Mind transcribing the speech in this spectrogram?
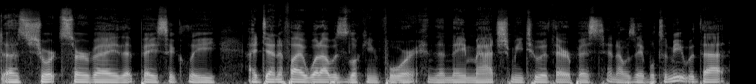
a short survey that basically identified what I was looking for, and then they matched me to a therapist, and I was able to meet with that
